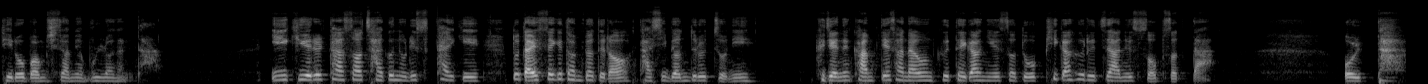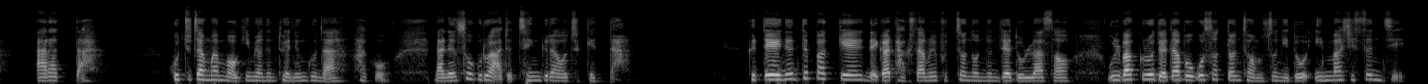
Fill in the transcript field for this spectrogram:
뒤로 멈시라며 물러난다. 이 기회를 타서 작은 우리 스타익이 또 날쌔게 덤벼들어 다시 면들을 쪼니 그제는 감대 사나운 그 대강이에서도 피가 흐르지 않을 수 없었다. 옳다, 알았다. 고추장만 먹이면 되는구나 하고 나는 속으로 아주 쟁그라워 죽겠다. 그때에는 뜻밖의 내가 닭쌈을 붙여놓는데 놀라서 울 밖으로 내다보고 섰던 점순이도 입맛이 쓴지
